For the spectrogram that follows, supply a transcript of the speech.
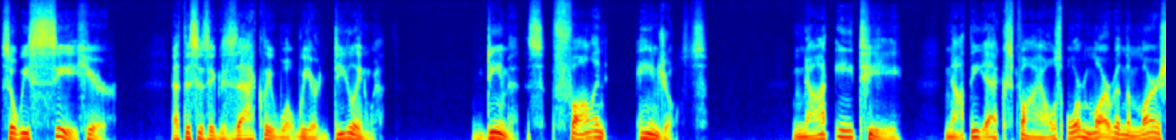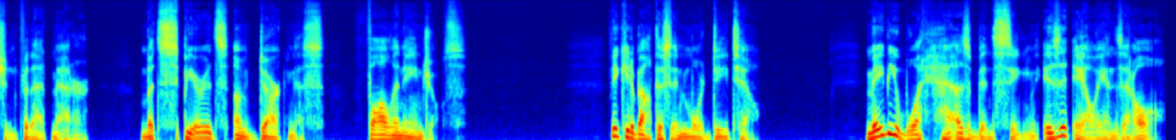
So we see here that this is exactly what we are dealing with demons, fallen angels, not E.T., not the X Files or Marvin the Martian for that matter, but spirits of darkness, fallen angels. Thinking about this in more detail, maybe what has been seen isn't aliens at all.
